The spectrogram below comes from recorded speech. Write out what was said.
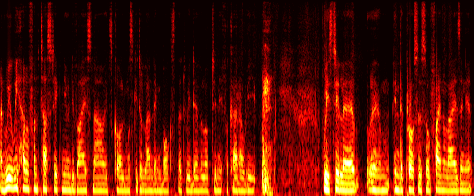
And we, we have a fantastic new device now. It's called Mosquito Landing Box that we developed in Ifakara. We we still uh, um, in the process of finalizing it.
